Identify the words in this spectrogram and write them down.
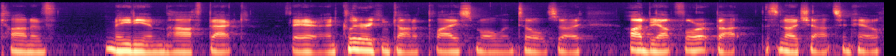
kind of medium half back there. And Cleary can kind of play small and tall, so I'd be up for it, but there's no chance in hell.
